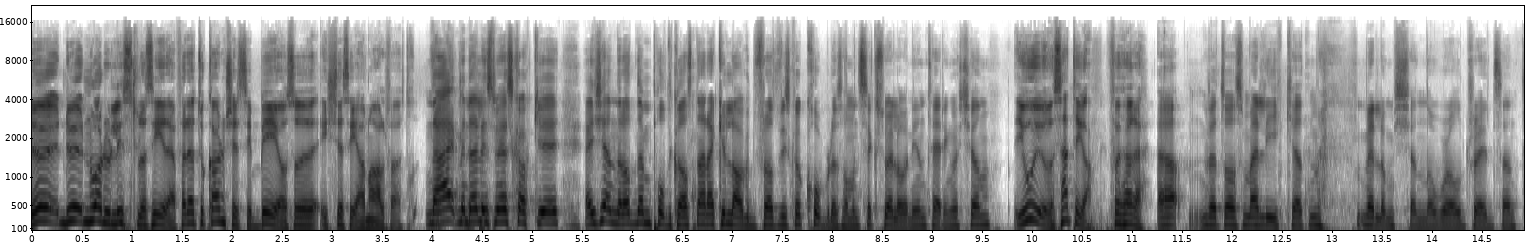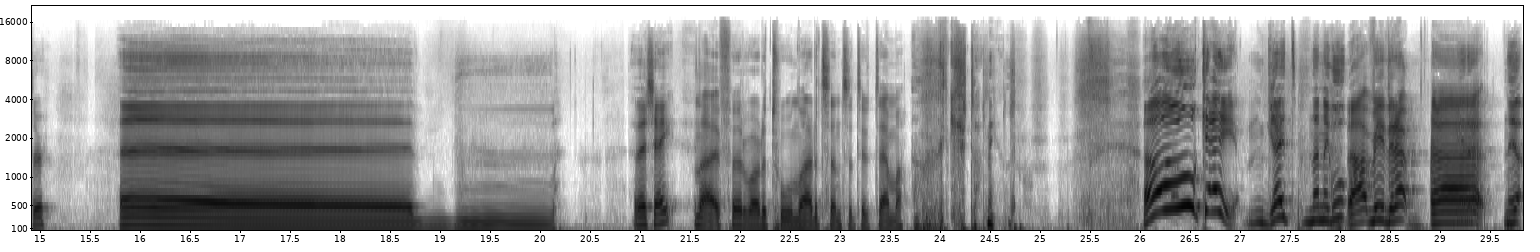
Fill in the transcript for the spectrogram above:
Du, du, nå har du lyst til å si det, for at du kan ikke si B og så ikke si anal. Jeg Nei, men det er liksom, jeg skal ikke Jeg kjenner at den podkasten er ikke lagd for at vi skal koble sammen seksuell orientering og kjønn. Jo, jo, sett i gang. Få høre. Ja, Vet du hva som er likheten me- mellom kjønn og World Trade Center? Eh, Jeg vet ikke, jeg. Nei, før var det to, nå er det et sensitivt tema. Gud, Daniel. Ok! Greit, den er god. Ja, videre. Eh, Ja.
